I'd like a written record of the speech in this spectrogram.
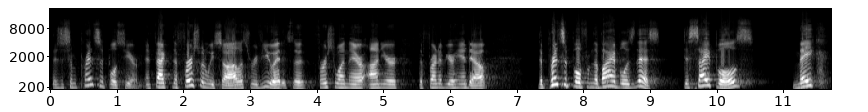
There's some principles here. In fact, the first one we saw, let's review it. It's the first one there on your the front of your handout. The principle from the Bible is this: disciples make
